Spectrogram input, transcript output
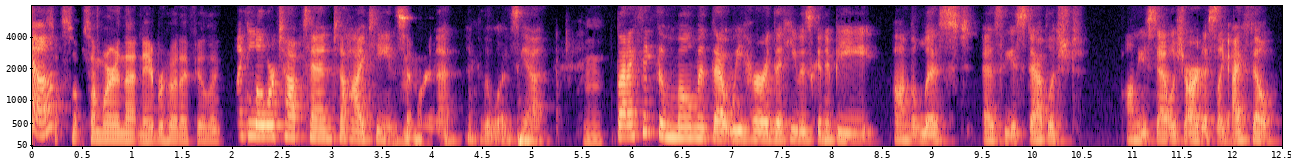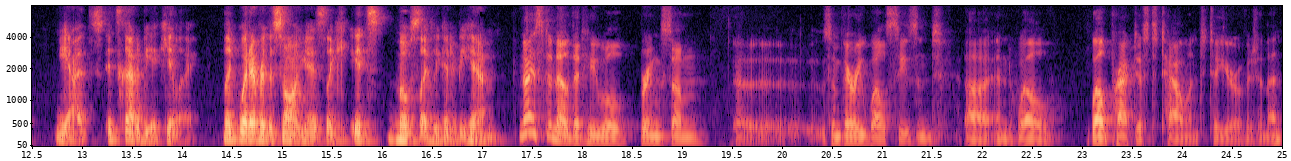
Yeah, so- so- somewhere in that neighborhood. I feel like. like lower top 10 to high teens, somewhere in that neck of the woods. Yeah. Hmm. But I think the moment that we heard that he was going to be on the list as the established, on the established artist, like I felt, yeah, it's it's got to be Achille. Like whatever the song is, like it's most likely going to be him. Nice to know that he will bring some some very well seasoned uh, and well well practiced talent to Eurovision. Then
